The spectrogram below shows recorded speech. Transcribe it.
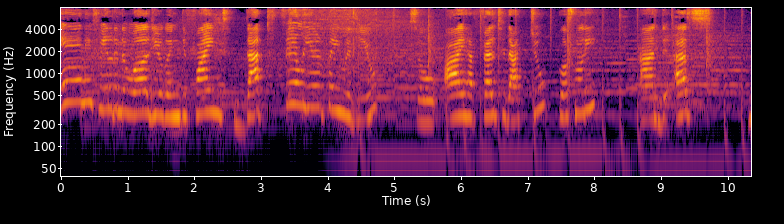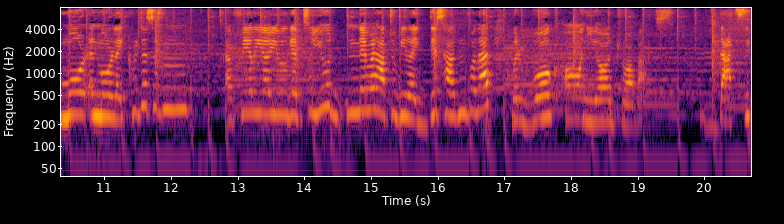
any field in the world you're going to find that failure thing with you. So i have felt that too personally. And as more and more like criticism and failure you will get so you never have to be like disheartened for that but work on your drawbacks that's the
